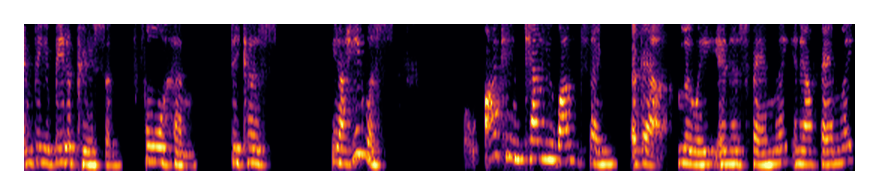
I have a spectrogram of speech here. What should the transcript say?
and be a better person for him because, you know, he was. I can tell you one thing about Louis and his family and our family.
